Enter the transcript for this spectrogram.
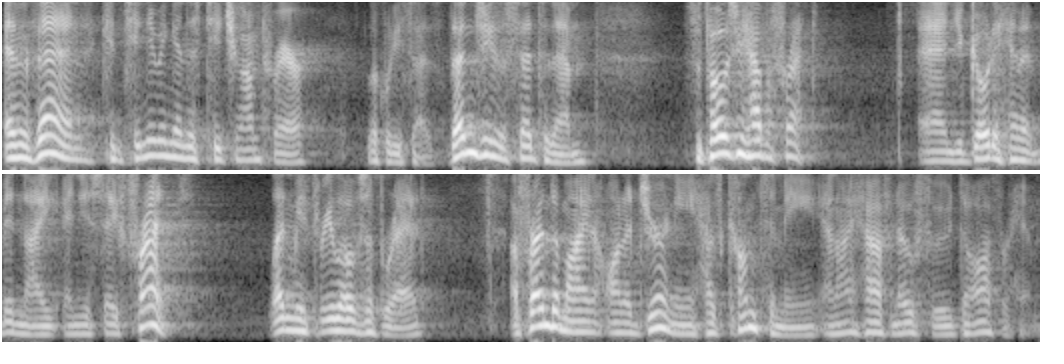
And then, continuing in his teaching on prayer, look what he says. Then Jesus said to them, Suppose you have a friend, and you go to him at midnight and you say, Friend, lend me three loaves of bread. A friend of mine on a journey has come to me, and I have no food to offer him.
